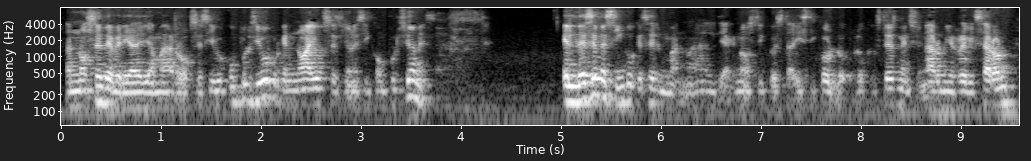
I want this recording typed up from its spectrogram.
O sea, no se debería de llamar obsesivo compulsivo porque no hay obsesiones y compulsiones. El DSM-5, que es el manual diagnóstico estadístico, lo, lo, que ustedes mencionaron y revisaron,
